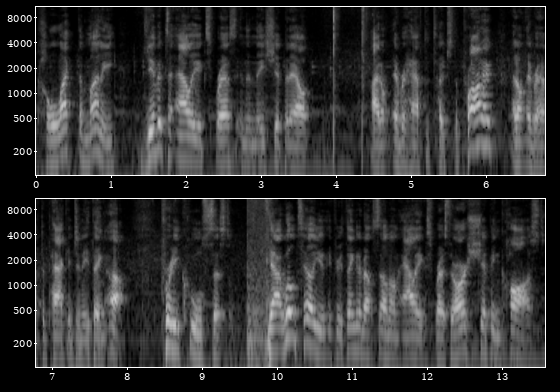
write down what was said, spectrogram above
collect the money give it to AliExpress and then they ship it out. I don't ever have to touch the product. I don't ever have to package anything up. Pretty cool system. Now I will tell you if you're thinking about selling on AliExpress there are shipping costs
